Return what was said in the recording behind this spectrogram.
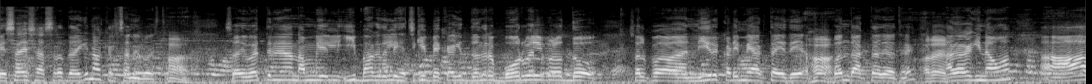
ಬೇಸಾಯ ಶಾಸ್ತ್ರದಾಗಿ ನಾವು ಕೆಲಸ ನಿರ್ವಹಿಸ್ತೀವಿ. ಸೊ ಇವತ್ತಿನ ನಮ್ಮ ಇಲ್ಲಿ ಈ ಭಾಗದಲ್ಲಿ ಹೆಚ್ಚಿಗೆ ಬೇಕಾಗಿದ್ದು ಅಂದ್ರೆ ಬೋರ್ವೆಲ್ಗಳದ್ದು ಸ್ವಲ್ಪ ನೀರು ಕಡಿಮೆ ಆಗ್ತಾ ಇದೆ ಬಂದ್ ಆಗ್ತಾ ಇದೆ ಹಾಗಾಗಿ ನಾವು ಆ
